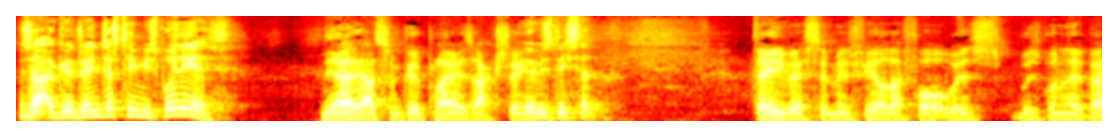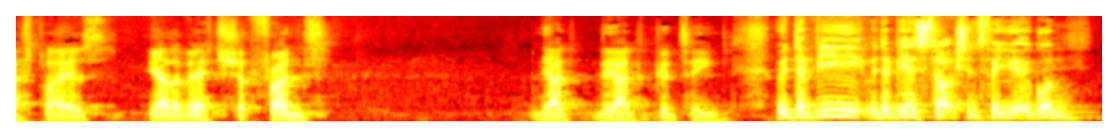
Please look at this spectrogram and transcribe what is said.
Was that a good Rangers team he's playing against? Yeah, they had some good players actually. It was decent. Davis in midfield, I thought was was one of the best players. Jelavić up front. They had they had a good team. Would there be would there be instructions for you to go and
